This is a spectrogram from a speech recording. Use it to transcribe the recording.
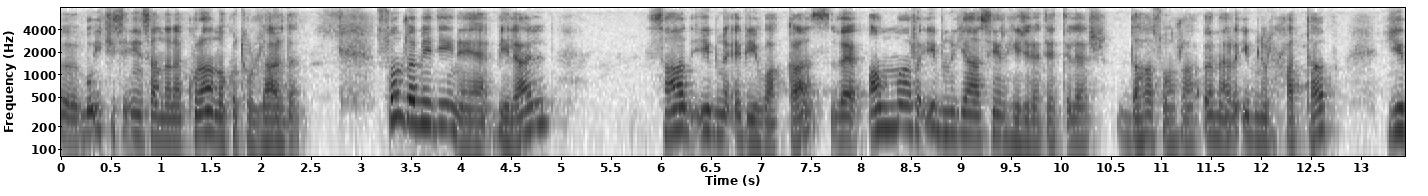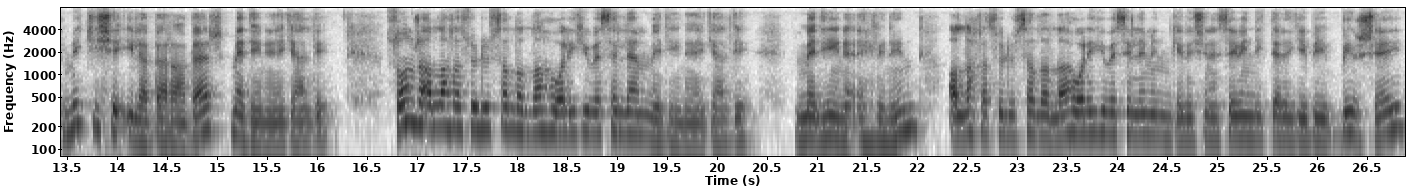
e, bu ikisi insanlara Kur'an okuturlardı. Sonra Medine'ye Bilal, Sa'd İbni Ebi Vakkas ve Ammar İbni Yasir hicret ettiler. Daha sonra Ömer İbnül Hattab 20 kişi ile beraber Medine'ye geldi. Sonra Allah Resulü sallallahu aleyhi ve sellem Medine'ye geldi. Medine ehlinin Allah Resulü sallallahu aleyhi ve sellemin gelişine sevindikleri gibi bir şey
